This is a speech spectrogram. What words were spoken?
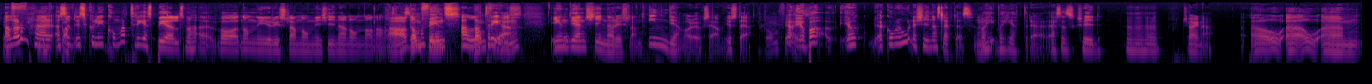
Jag Alla de här, alltså det skulle ju komma tre spel som eh, var någon i Ryssland, någon i Kina, någon någon annanstans. Ja, de, de finns. Alla de tre. Finns. Indien, Kina, Ryssland. Indien var det också, ja. Just det. De finns. Ja, jag, bara, jag, jag kommer ihåg när Kina släpptes. Mm. Vad, vad heter det? Assassin's Creed China. Oh, uh, oh, um,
